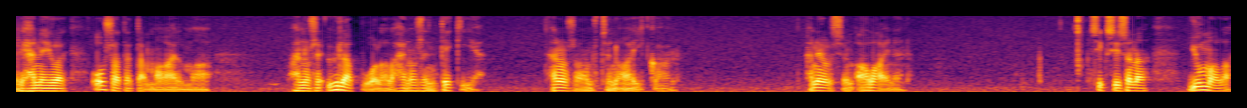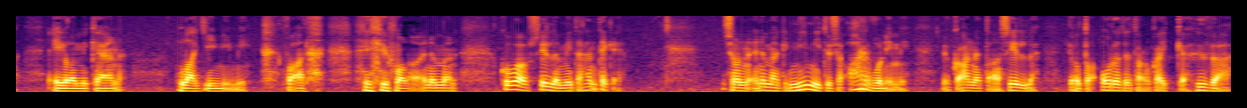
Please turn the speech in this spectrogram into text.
Eli hän ei ole osa tätä maailmaa. Hän on sen yläpuolella, hän on sen tekijä. Hän on saanut sen aikaan. Hän ei ole sen alainen. Siksi sana Jumala ei ole mikään lajinimi, vaan Jumala on enemmän kuvaus sille, mitä hän tekee. Se on enemmänkin nimitys ja arvonimi, joka annetaan sille, jolta odotetaan kaikkea hyvää,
